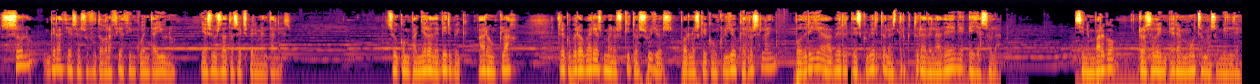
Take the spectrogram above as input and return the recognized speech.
solo gracias a su fotografía 51 y a sus datos experimentales. Su compañero de Birbeck, Aaron Clark, recuperó varios manuscritos suyos por los que concluyó que Rosalind podría haber descubierto la estructura del ADN ella sola. Sin embargo, Rosalind era mucho más humilde.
